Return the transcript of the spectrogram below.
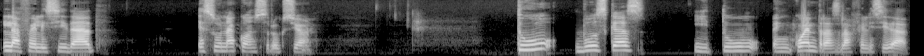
la felicidad es una construcción. Tú buscas y tú encuentras la felicidad,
